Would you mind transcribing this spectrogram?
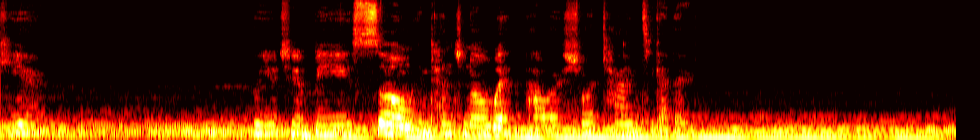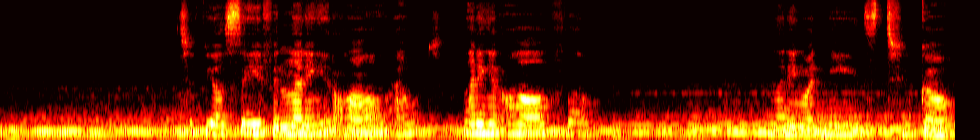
here for you to be so intentional with our short time together. To feel safe in letting it all out, letting it all flow, letting what needs to go.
